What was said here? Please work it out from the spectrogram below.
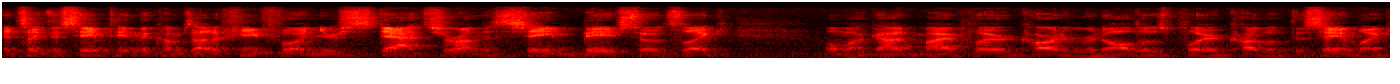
It's like the same thing that comes out of FIFA, and your stats are on the same base. So it's like, oh my god, my player card and Ronaldo's player card look the same. Like,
